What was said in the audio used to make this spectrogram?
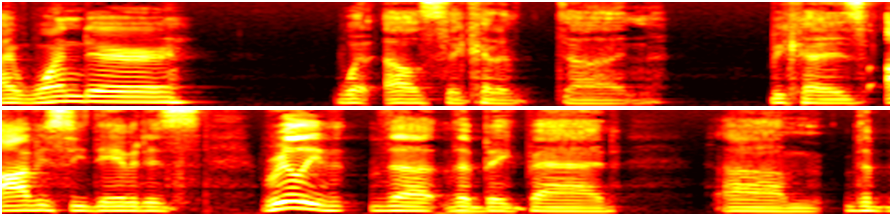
I wonder what else they could have done because obviously David is really the the big bad, um, the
